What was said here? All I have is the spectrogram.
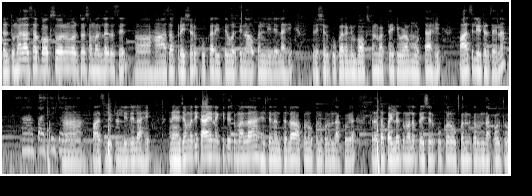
तर तुम्हाला असा बॉक्स वरून वरतून समजलाच असेल अं, हा असा प्रेशर कुकर इथे वरती नाव पण लिहिलेलं आहे. प्रेशर कुकर आणि बॉक्स पण बघताय केवढा मोठा आहे. पाच लिटरचा आहे ना? हा पाच लिटर. हा पाच लिटर लिहिलेलं आहे. आणि ह्याच्यामध्ये काय आहे नक्की ते तुम्हाला ह्याच्यानंतरला आपण ओपन करून दाखवूया. तर आता पहिलं तुम्हाला प्रेशर कुकर ओपन करून दाखवतो.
